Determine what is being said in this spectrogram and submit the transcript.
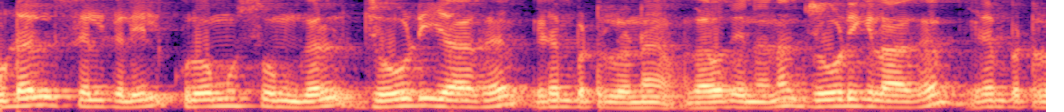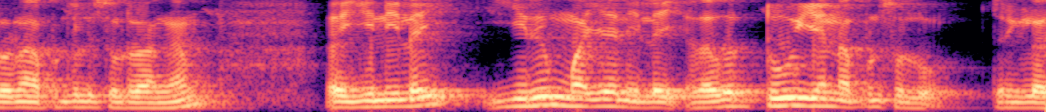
உடல் செல்களில் குரோமோசோம்கள் ஜோடியாக இடம்பெற்றுள்ளன. அதாவது என்னென்னா ஜோடிகளாக இடம்பெற்றுள்ளன அப்படின்னு சொல்லி சொல்கிறாங்க இந்நிலை இருமய நிலை அதாவது டூ என் அப்படின்னு சொல்லுவோம். சரிங்களா?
